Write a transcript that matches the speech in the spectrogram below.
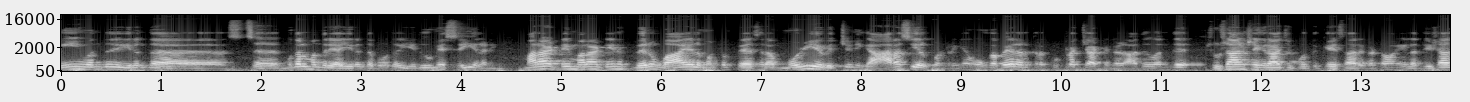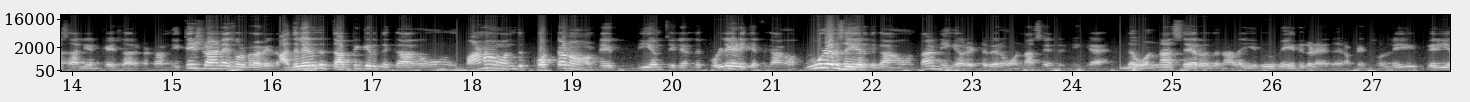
நீ வந்து இருந்த முதல் மந்திரியாக இருந்தபோதோ எதுவுமே செய்யலை நீ. மராட்டி மராட்டின்னு வெறும் வாயில் மட்டும் பேசுகிற மொழியை வச்சு நீங்கள் அரசியல் பண்ணுறீங்க உங்கள் மேலே இருக்கிற குற்றச்சாட்டுகள் அது வந்து சுஷாந்த் சிங் ராஜ்புத் கேஸாக இருக்கட்டும் இல்லை திஷா சாலியன் கேஸாக இருக்கட்டும் நிதிஷ் ராணே சொல்கிறாரு இது. தப்பிக்கிறதுக்காகவும் பணம் வந்து கொட்டணும் அப்படியே பிஎம்சிலேருந்து கொள்ளையடிக்கிறதுக்காகவும் ஊழல் செய்யறதுக்காகவும் தான் நீங்கள் ரெண்டு பேரும் ஒன்றா சேர்ந்துருக்கீங்க. இந்த ஒன்றா சேர்றதுனால எதுவுமே இது கிடையாது அப்படின்னு சொல்லி பெரிய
